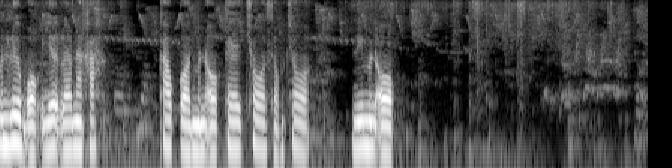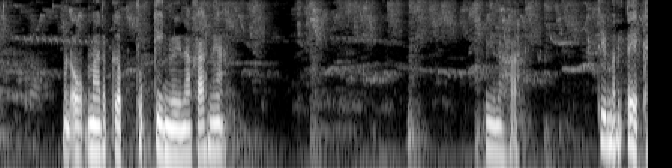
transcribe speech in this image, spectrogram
มันเริ่มออกเยอะแล้วนะคะข้าวก่อนมันออกแค่ช่อสองช่อ นนี้มันออก มันออกมาเกือบทุกกิ่งเลยนะคะ เนี่ย นี่นะคะ ที่มันแตกแข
